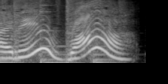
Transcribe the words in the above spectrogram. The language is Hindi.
अरे वाह!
